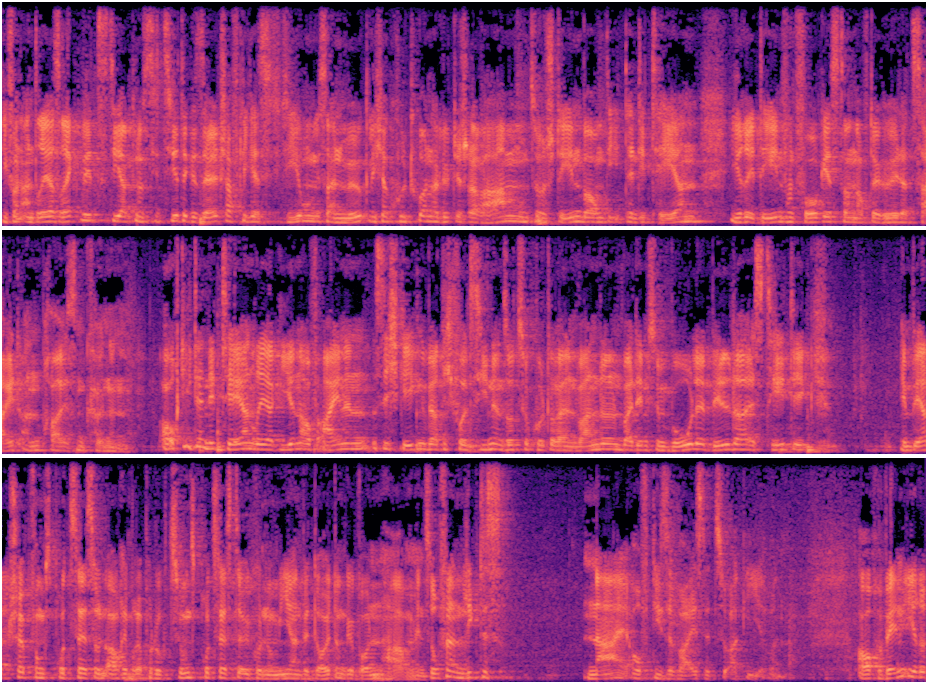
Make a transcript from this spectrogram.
Die von Andreas Reckwitz diagnostizierte gesellschaftliche Ästhetierung ist ein möglicher kulturanalytischer Rahmen, um zu verstehen, warum die Identitären ihre Ideen von vorgestern auf der Höhe der Zeit anpreisen können. Auch die Identitären reagieren auf einen sich gegenwärtig vollziehenden soziokulturellen Wandel, bei dem Symbole, Bilder, Ästhetik im Wertschöpfungsprozess und auch im Reproduktionsprozess der Ökonomie an Bedeutung gewonnen haben. Insofern liegt es nahe auf diese Weise zu agieren. Auch wenn ihre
